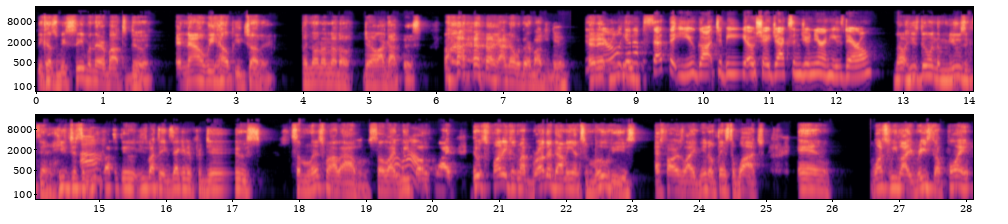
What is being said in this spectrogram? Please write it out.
because we see when they're about to do it. And now we help each other. Like, no, no, no, no, Daryl, I got this. I know what they're about to do. Did Daryl get upset that you got to be O'Shea Jackson Jr. and he's Daryl? No, he's doing the music thing. He's just Ah. he's about to do. He's about to executive produce some Lench Mob albums. So like Oh, we wow. both like. It was funny because my brother got me into movies as far as like you know things to watch, and once we like reached a point,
